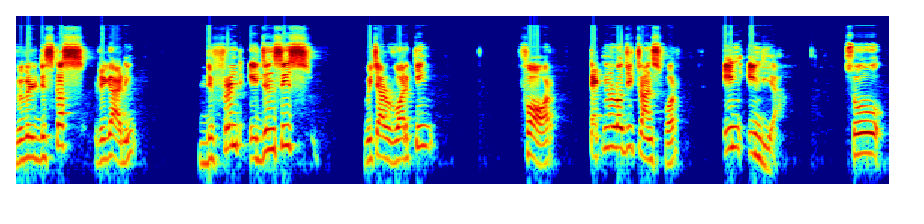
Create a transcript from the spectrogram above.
we will discuss regarding different agencies which are working for technology transfer in India. So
